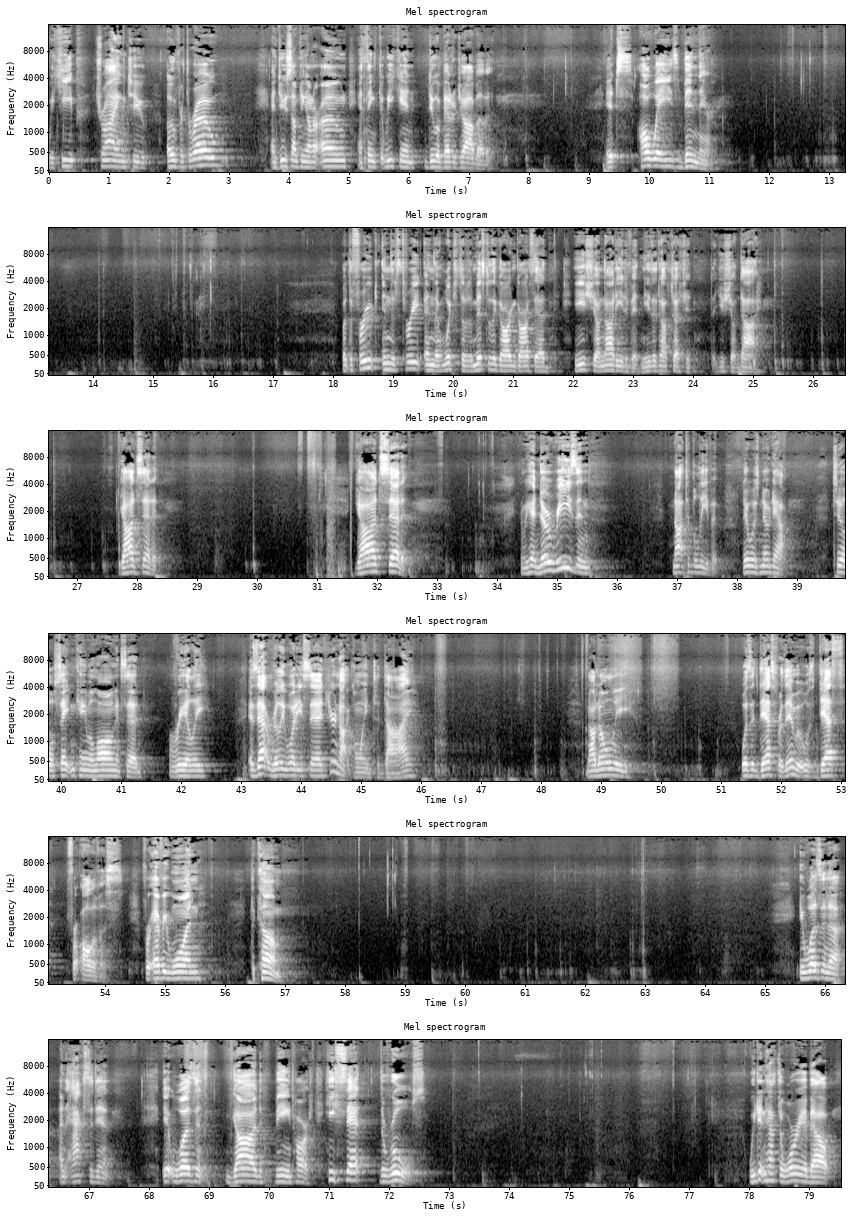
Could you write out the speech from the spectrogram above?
We keep trying to overthrow and do something on our own and think that we can do a better job of it. It's always been there. But the fruit in the tree in the which of the midst of the garden, God said, Ye shall not eat of it, neither shall touch it, that you shall die. God said it. God said it. And we had no reason not to believe it. There was no doubt. Till Satan came along and said, Really? Is that really what he said? You're not going to die. Not only was it death for them, but it was death for all of us, for everyone to come. It wasn't a, an accident. It wasn't God being harsh. He set the rules. We didn't have to worry about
